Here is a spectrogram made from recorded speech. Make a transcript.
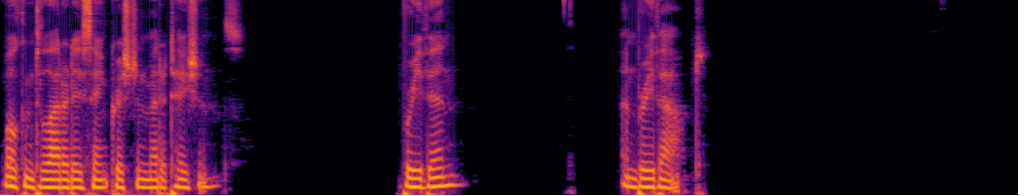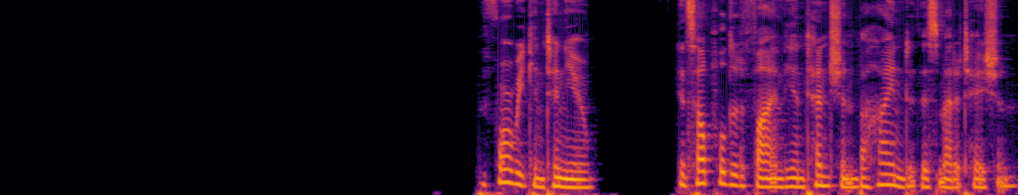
Welcome to Latter day Saint Christian Meditations. Breathe in and breathe out. Before we continue, it's helpful to define the intention behind this meditation.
